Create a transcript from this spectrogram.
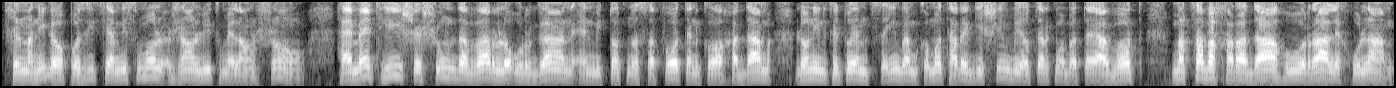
של מנהיג האופוזיציה משמאל, ז'אן לוק מלנשון. האמת היא ששום דבר לא אורגן, אין מיטות נוספות, אין כוח אדם, לא ננקטו אמצעים במקומות הרגישים ביותר כמו בתי אבות. מצב החרדה הוא רע לכולם.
